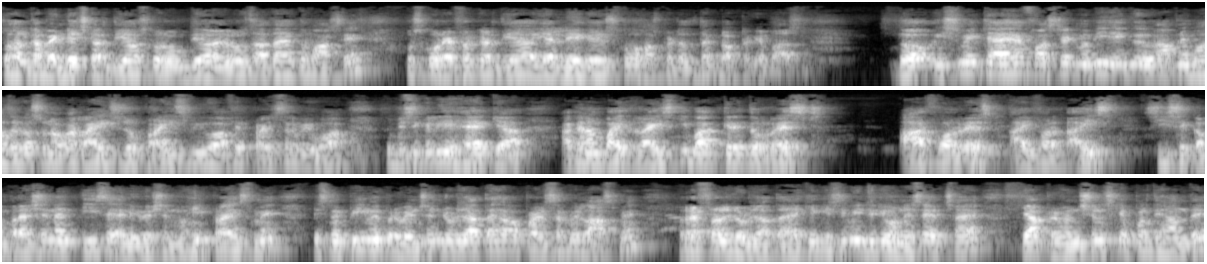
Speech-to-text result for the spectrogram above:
तो हल्का बैंडेज कर दिया, उसको रोक दिया, और अगर वो ज़्यादा है तो वहाँ से उसको रेफर कर दिया, या ले गए उसको हॉस्पिटल तक डॉक्टर के पास. तो इसमें क्या है फ़र्स्ट एड में भी एक आपने बहुत जगह सुना होगा राइस जो प्राइस भी हुआ, फिर प्राइसर भी हुआ. तो बेसिकली है क्या, अगर हम राइस की बात करें तो rest R for rest I for ice C से कंप्रेशन एंड ई से एलिवेशन वही प्राइस में, इसमें पी में प्रिवेंशन जुड़ जाता है और प्राइसर में लास्ट में रेफरल जुड़ जाता है कि किसी भी इंजरी होने से अच्छा है कि आप प्रिवेंशन के ऊपर ध्यान दें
